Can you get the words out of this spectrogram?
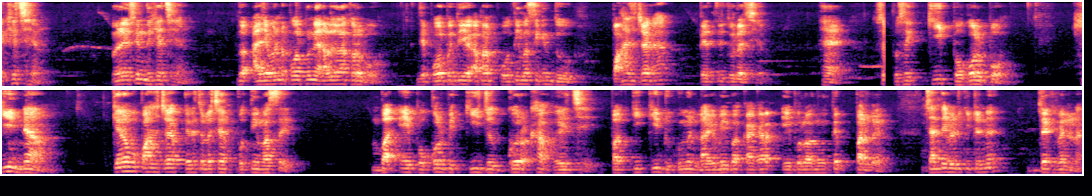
দেখেছেন? অনেক স্কিম দেখেছেন। তো আজ একটা প্রকল্প নিয়ে আলোচনা করব যে প্রকল্প দিয়ে আপনার প্রতি মাসে কিন্তু পাঁচ টাকা পেতে চলেছেন। হ্যাঁ তো সে কী প্রকল্প, কি নাম, কেন পাঁচ টাকা পেতে চলেছেন প্রতি মাসে? বা এই প্রকল্পে কি যোগ্য রাখা হয়েছে? বা কি কি ডকুমেন্ট লাগবে বা কাকারা এই প্রকল্প করতে পারবেন? জানতে ভিডিও কি টেনে দেখবেন না।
